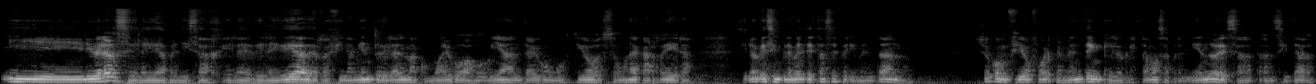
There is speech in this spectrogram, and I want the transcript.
y liberarse de la idea de aprendizaje, de la idea de refinamiento del alma como algo agobiante, algo angustioso, una carrera, sino que simplemente estás experimentando. Yo confío fuertemente en que lo que estamos aprendiendo es a transitar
